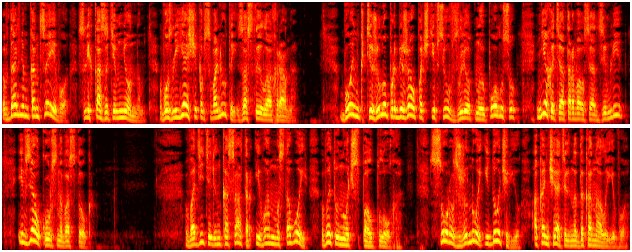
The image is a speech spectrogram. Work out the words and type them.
В дальнем конце его, слегка затемненном, возле ящиков с валютой застыла охрана. Боинг тяжело пробежал почти всю взлетную полосу, нехотя оторвался от земли и взял курс на восток. Водитель-инкассатор Иван Мостовой в эту ночь спал плохо. Ссора с женой и дочерью окончательно доконала его.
